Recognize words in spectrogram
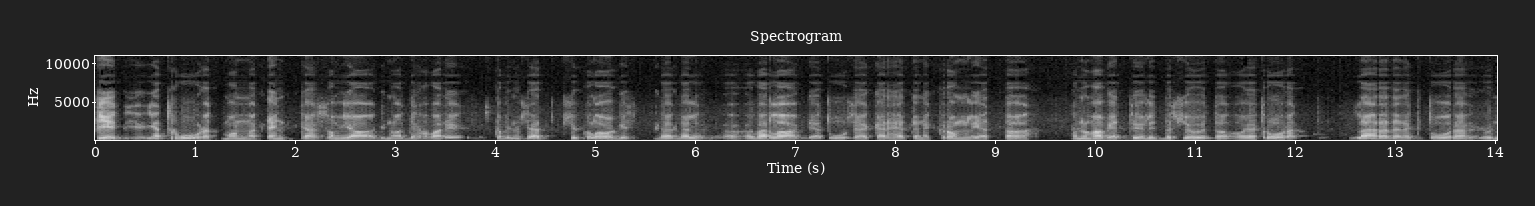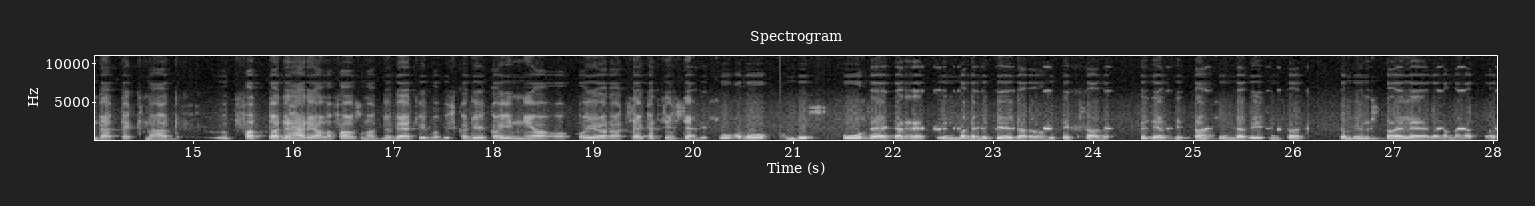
jag, jag, tror att många tänker som jag nu att det har varit, ska vi nu säga att psykologiskt väl, väl överlag det att osäkerheten är krånglig att ta och nu har vi ett tydligt beslut och, och jag tror att lärare, rektorer, undertecknad uppfattar det här i alla fall som att nu vet vi vad vi ska dyka in i och, och, och göra. Säkert finns det en viss oro, en viss osäkerhet kring vad det betyder och hur vi fixar det. Speciellt distansundervisning för de yngsta eleverna. Men, att, att,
